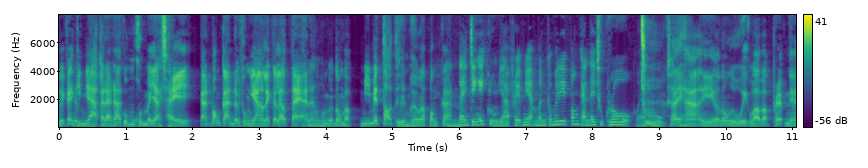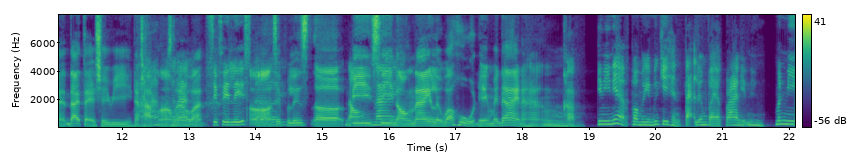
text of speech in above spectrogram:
โดยการกินยาก็ได้ถ้ากลุ่มคุณไม่อยากใช้การป้องกันโดยถุงยางอะไรก็แล้วแต่นะคุณก็ต้องแบบมี method อื่นเพื่อมาป้องกัน แต่จริงๆไอ้กลุ่มยา PrEP เนี่ยมันก็ไม่ได้ป้องกันได้ทุกโรคนะคะถูกใช่ฮะอันนี้ก็ต้องรู้อีกว่าแบบ PrEP เนี่ยได้แต่ HIV นะครับอ่าเพราะฉะเออนั้นแบบว่าซิฟิลิสอ่าซิฟิลิสเอ่อหนองบีซีในหนองในหรือว่าหูดเองไม่ได้นะฮะอืมครับ ทีนี้เนี่ยพอมีเมื่อกี้เห็นแตะเรื่องไวอ g รานิดนึง มันมี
